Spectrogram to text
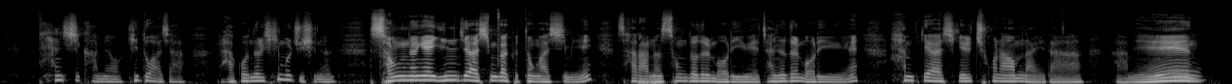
탄식하며 기도하자라고 늘 힘을 주시는 성령의 임재하심과 교통하심이 살아가는 성도들 머리 위에 자녀들 머리 위에 함께 하시길 축원하옵나이다. 아멘. 네.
